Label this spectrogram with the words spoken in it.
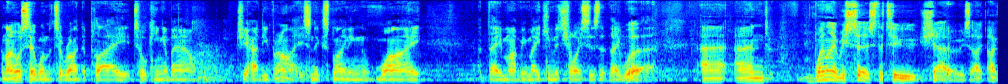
and I also wanted to write a play talking about jihadi brides and explaining why they might be making the choices that they were. Uh, and when I researched the two shows, I, I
